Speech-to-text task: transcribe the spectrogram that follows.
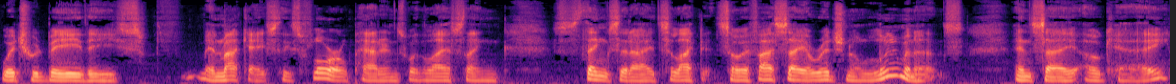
which would be these, in my case, these floral patterns were the last thing things that I had selected. So if I say original luminance and say OK,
